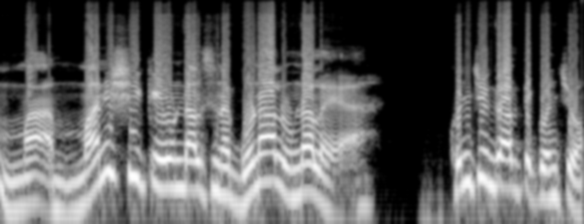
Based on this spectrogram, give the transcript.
మ- మనిషికి ఉండాల్సిన గుణాలు ఉండాలయ్యా. కొంచెం కాబట్టి కొంచెం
